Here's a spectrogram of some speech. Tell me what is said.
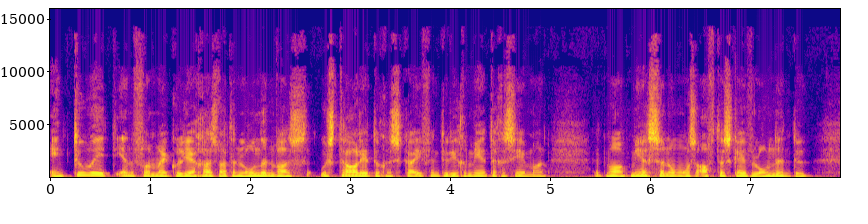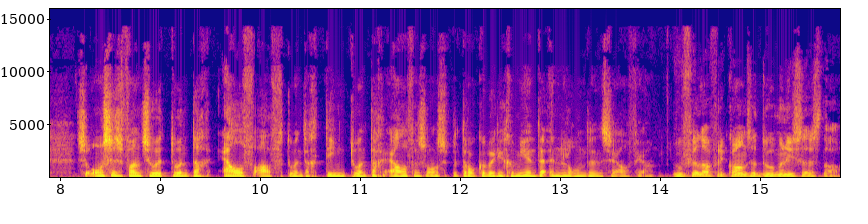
En toe het een van my kollegas wat in Londen was, Australië toe geskuif en toe die gemeente gesê man, dit maak meer sin om ons af te skuif Londen toe. So ons is van so 2011 af, 2010, 2011 is ons betrokke by die gemeente in Londen self, ja. Hoeveel Afrikaanse dominees is daar?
